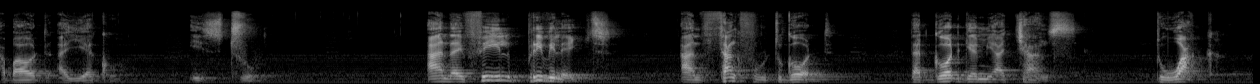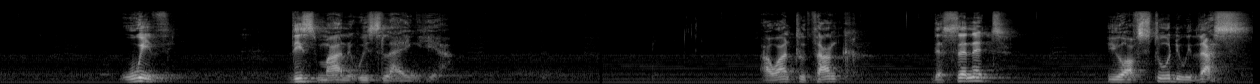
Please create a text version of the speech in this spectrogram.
about Ayeko is true. And I feel privileged and thankful to God that God gave me a chance to work with this man who is lying here. I want to thank the Senate. You have stood with us.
